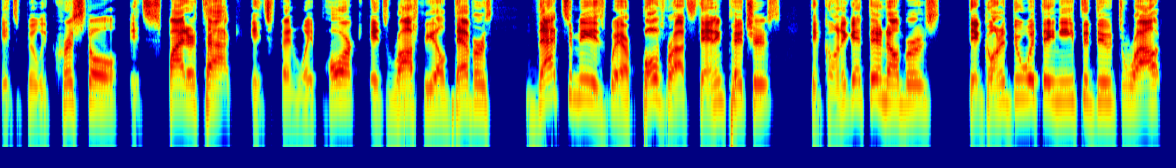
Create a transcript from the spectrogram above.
It's Billy Crystal, it's Spider Tack, it's Fenway Park, it's Rafael Devers. That to me is where both are outstanding pitchers. They're going to get their numbers. They're going to do what they need to do throughout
